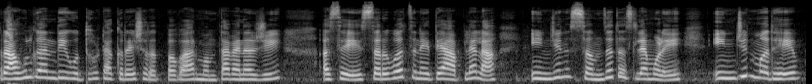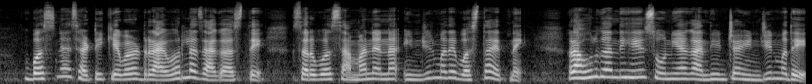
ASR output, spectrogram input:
राहुल गांधी उद्धव ठाकरे शरद पवार ममता बॅनर्जी असे सर्वच नेते आपल्याला इंजिन समजत असल्यामुळे इंजिनमध्ये बसण्यासाठी केवळ ड्रायव्हरला जागा असते. सर्वसामान्यांना इंजिनमध्ये बसता येत नाही. राहुल गांधी हे सोनिया गांधींच्या इंजिनमध्ये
